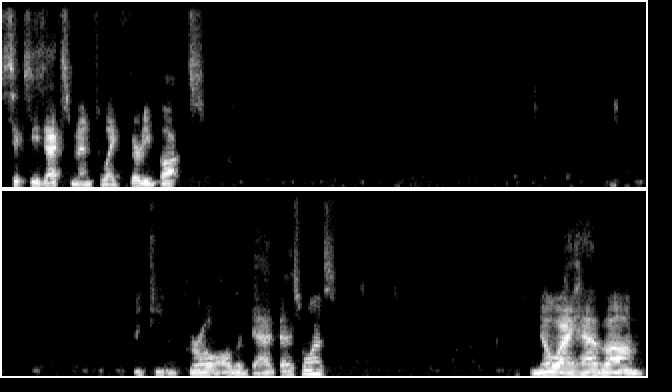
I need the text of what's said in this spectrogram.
60s X Men for like 30 bucks. Nineteen girl, all the bad guys wants. No, I have. Um,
